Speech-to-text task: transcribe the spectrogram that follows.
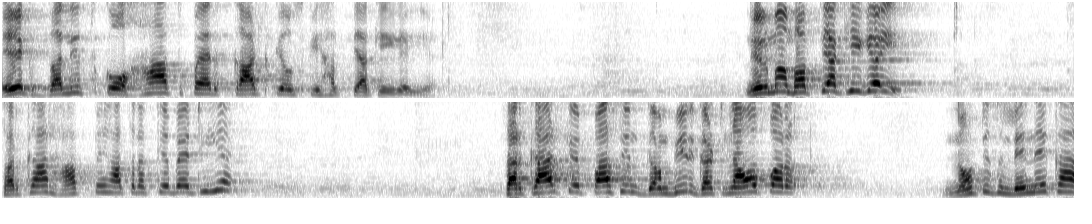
एक दलित को हाथ पैर काट के उसकी हत्या की गई है। निर्मम हत्या की गई। सरकार हाथ पे हाथ रख के बैठी है। सरकार के पास इन गंभीर घटनाओं पर नोटिस लेने का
